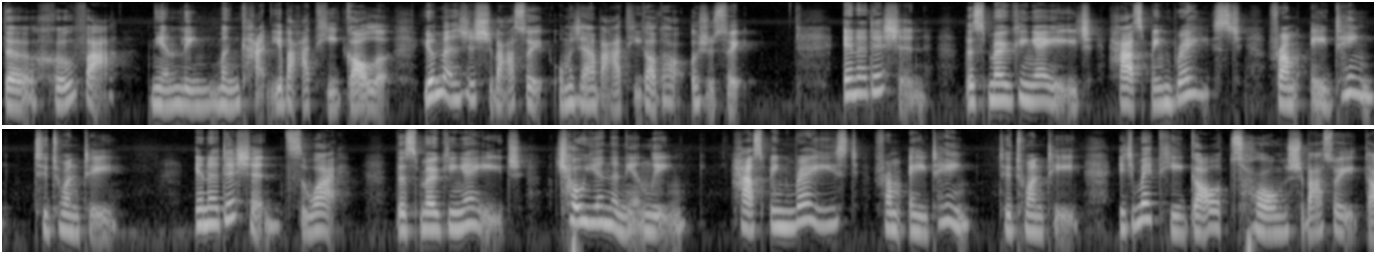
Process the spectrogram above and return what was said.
的合法年龄门槛也把它提高了。原本是十八岁，我们现在把它提高到二十岁。In addition, the smoking age has been raised from eighteen to twenty. In addition，此外，the smoking age 抽烟的年龄 has been raised from eighteen. to twenty 已经被提高，从十八岁到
